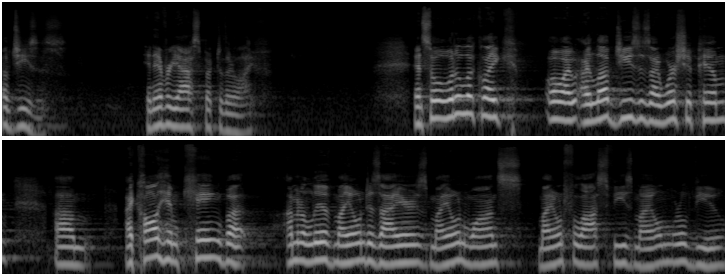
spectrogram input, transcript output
of Jesus in every aspect of their life. And so, what it look like? Oh, I, I love Jesus, I worship him, um, I call him king, but I'm going to live my own desires, my own wants, my own philosophies, my own worldview.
